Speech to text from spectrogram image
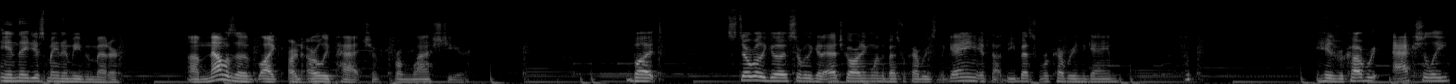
and they just made him even better. Um, that was a like an early patch from last year, but still really good. Still really good edge guarding. One of the best recoveries in the game, if not the best recovery in the game. His recovery actually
